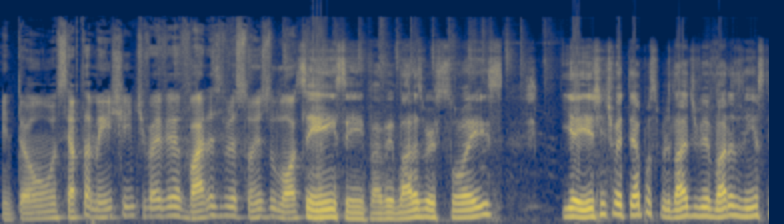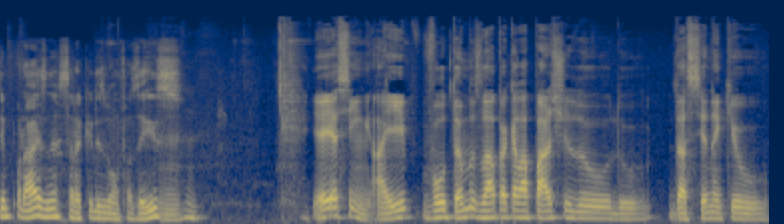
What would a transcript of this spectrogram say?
Então, certamente a gente vai ver várias versões do Loki. Sim, né? sim, vai ver várias versões. E aí a gente vai ter a possibilidade de ver várias linhas temporais, né? Será que eles vão fazer isso? Uhum. E aí, assim, aí voltamos lá para aquela parte do, do, da cena em que, o,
